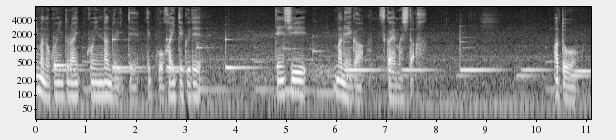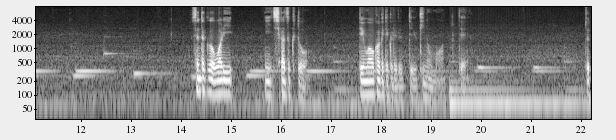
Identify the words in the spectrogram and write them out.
今のコイントライコインランドリーって結構ハイテクで電子マネーが使えました。あと洗濯が終わりに近づくと電話をかけてくれるっていう機能もあってちょっ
